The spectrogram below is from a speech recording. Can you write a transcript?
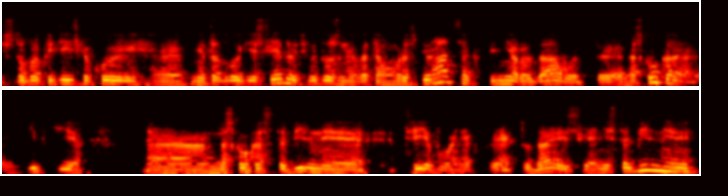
чтобы определить, какой э, методологии следовать, вы должны в этом разбираться. К примеру, да, вот э, насколько гибкие насколько стабильные требования к проекту, да, если они стабильные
